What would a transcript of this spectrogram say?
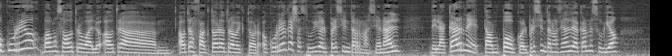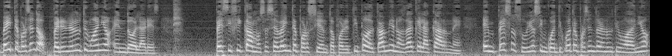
Ocurrió, vamos a otro valo- a otra a otro factor, a otro vector. Ocurrió que haya subido el precio internacional de la carne, tampoco. El precio internacional de la carne subió 20%, pero en el último año en dólares. Especificamos ese 20% por el tipo de cambio nos da que la carne en pesos subió 54% en el último año.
